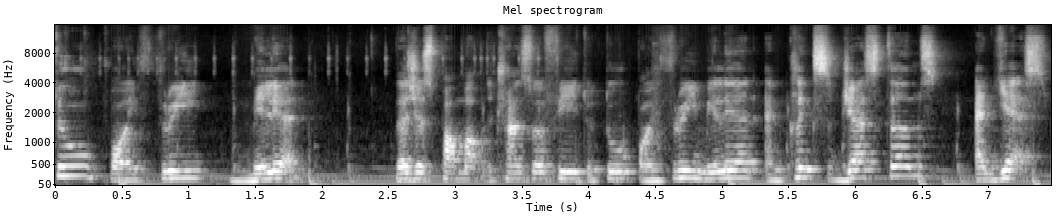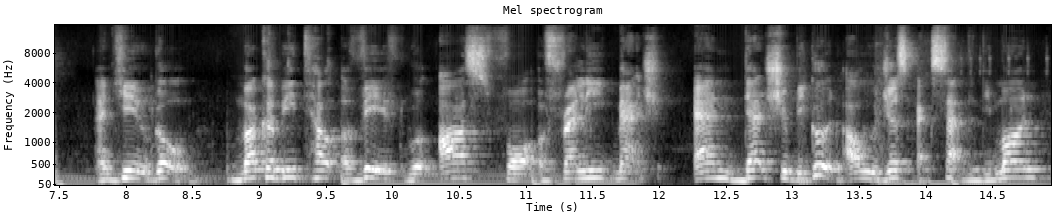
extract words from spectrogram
2.3 million. Let's just pump up the transfer fee to 2.3 million and click suggest terms and yes and here you go. Maccabi Tel Aviv will ask for a friendly match and that should be good. I will just accept the demand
